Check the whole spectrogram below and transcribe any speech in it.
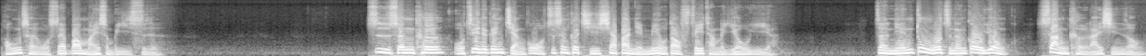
鹏程，我实在不知道买什么意思。智深科，我之前就跟你讲过，智深科其实下半年没有到非常的优异啊。整年度我只能够用尚可来形容，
